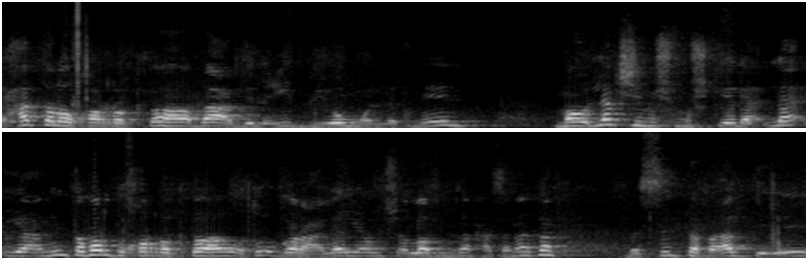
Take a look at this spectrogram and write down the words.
حتى لو خرجتها بعد العيد بيوم ولا اتنين ما أقولكش مش مشكلة. لا يعني أنت برضو خرجتها وتؤجر عليها وإن شاء الله في ميزان حسناتك بس أنت فعلت إيه؟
